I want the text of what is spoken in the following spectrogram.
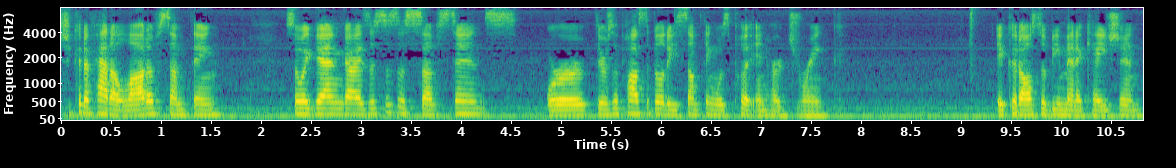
She could have had a lot of something. So again, guys, this is a substance or there's a possibility something was put in her drink. It could also be medication.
